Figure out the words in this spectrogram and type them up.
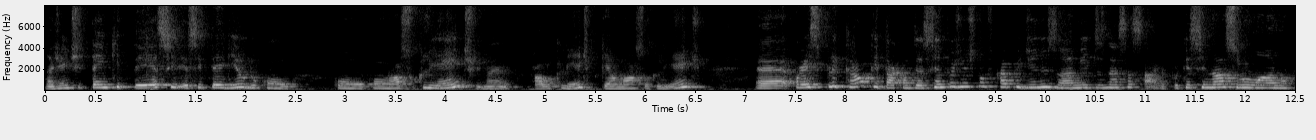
a gente tem que ter esse, esse período com, com, com o nosso cliente, né? falo cliente porque é o nosso cliente, é, para explicar o que está acontecendo, para a gente não ficar pedindo exame desnecessário. Porque senão, assim, um ano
